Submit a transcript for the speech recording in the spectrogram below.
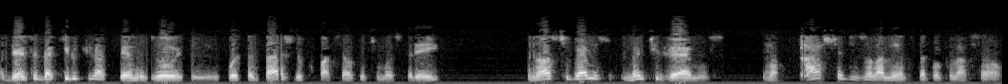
dentro daquilo que nós temos hoje, em porcentagem de ocupação que eu te mostrei, nós tivermos, mantivermos uma taxa de isolamento da população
